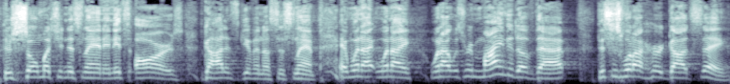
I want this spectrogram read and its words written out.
there's so much in this land, and it's ours. God has given us this land. And when I, when I, when I was reminded of that, this is what I heard God say.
